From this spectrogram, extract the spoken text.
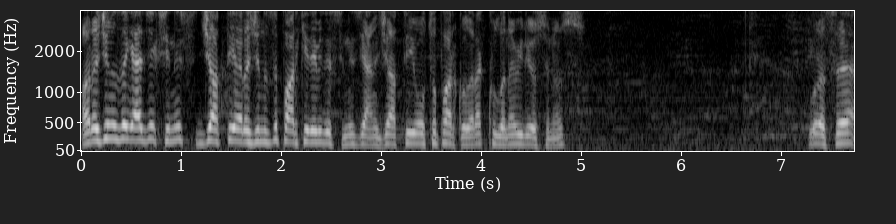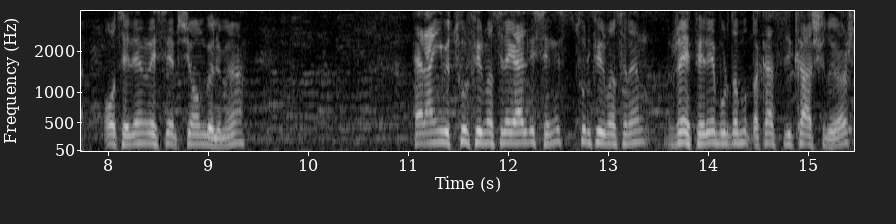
Aracınıza geleceksiniz. Caddeye aracınızı park edebilirsiniz. Yani caddeyi otopark olarak kullanabiliyorsunuz. Burası otelin resepsiyon bölümü. Herhangi bir tur firmasıyla geldiyseniz tur firmasının rehberi burada mutlaka sizi karşılıyor.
